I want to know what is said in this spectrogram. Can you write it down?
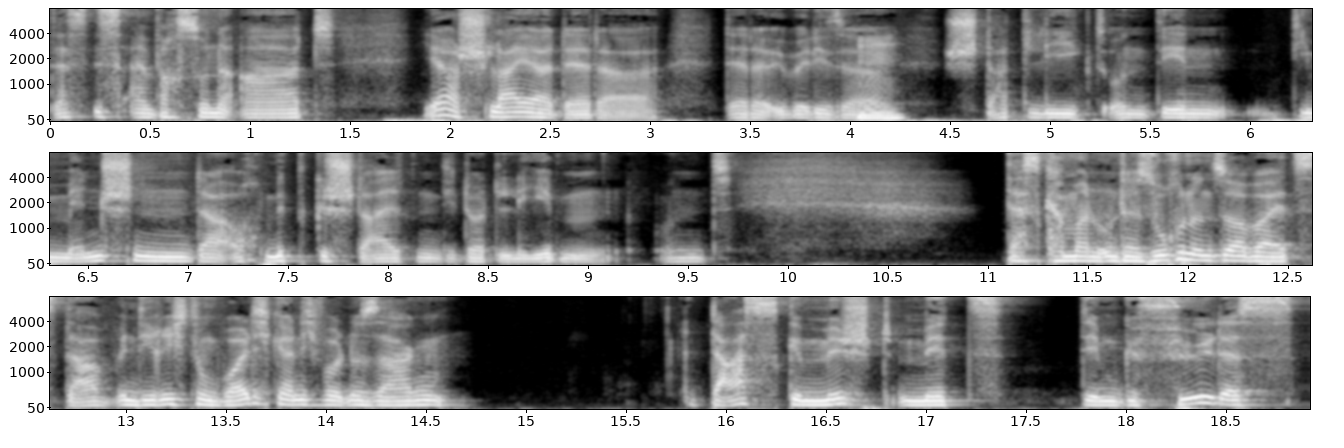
Das ist einfach so eine Art, ja, Schleier, der da, der da über dieser mhm. Stadt liegt und den die Menschen da auch mitgestalten, die dort leben. Und das kann man untersuchen und so, aber jetzt da in die Richtung wollte ich gar nicht, wollte nur sagen, das gemischt mit dem Gefühl, dass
